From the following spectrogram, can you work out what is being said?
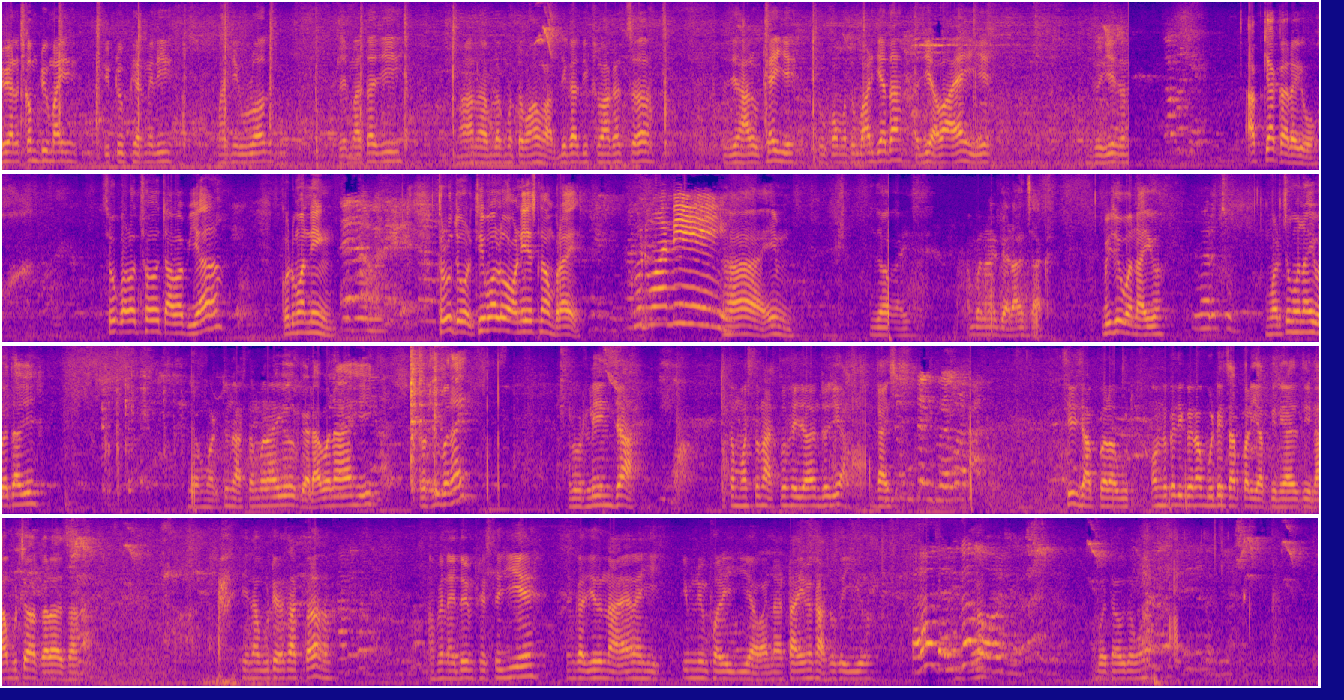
Welcome to my YouTube family મારી vlog જય માતાજી મારા બ્લોગમાં તમારું હાર્દિક હાર્દિક સ્વાગત છે. હજી હાલ ઉઠાઈએ. ટૂંકોમાં તો બહાર ગયા હતા હજી હવા આવ્યા છીએ. જોઈએ આપ ક્યાં કર રહી હો? શું કરો છો? ચાવા પિયા? ગુડ મોર્નિંગ થોડું જોરથી બોલો ઓડિયન્સ ના સંભળાય. ગુડ મોર્નિંગ હા એમ. જો ગાઈસ આ બનાવી બેડા શાક. બીજું બનાવ્યું? મરચું. મરચું બનાવ્યું બતાવીએ જો મરચું નાસ્તા બનાવ્યું પેડા બનાવ્યા હી. રોટલી બનાવી? રોટલી જા તો મસ્ત નાસ્તો થઈ જવાનો જોઈએ ગાઈસ શી સાફ કરાવું આમ તો કદી કોઈના બુટે સાફ કરી આપતી નહીં આવતી ના બૂટ ચા કરો સાફ એના બુટે સાફ કરો આપણે નહીં તો એમ ફ્રેશ થઈ જઈએ. હજી તો નાયા નહીં એમને એમ ફરી ગયા આવાના ટાઈમે ખાસો થઈ ગયો બતાવું તમે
